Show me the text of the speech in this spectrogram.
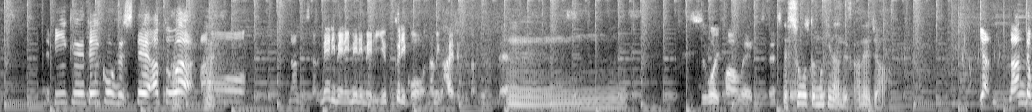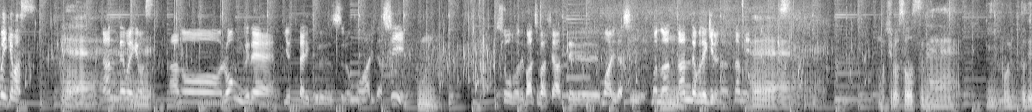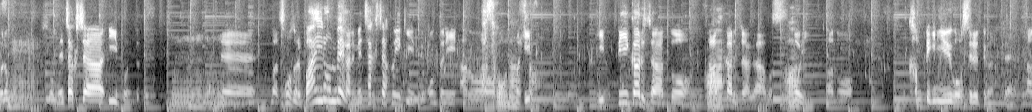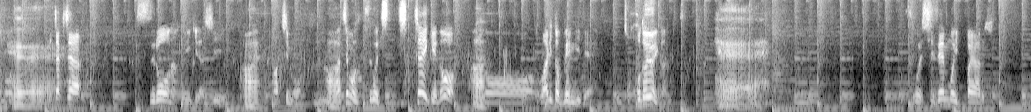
ピークテイクオフしてあとは、はいあのーなんですかねメリメリメリメリゆっくりこう波が生えてくる感じなんで。すごいファンウェイですねでショート向きなんですかね、じゃあ。いや何でもいけますへえ。何でもいけます。あのーロングでゆったりクルーズするのもありだし、うん。ショートでバチバチ当てるもありだし、まあなうん何でもできるな波。面白そうっすね。いいポイントですね。そうめちゃくちゃいいポイントです。うん。で、まあ、そもそもねバイロンベイがねめちゃくちゃ雰囲気いいんですよ本当に。あのーあ、そうなんですか。まあヒッピーカルチャーとサーフカルチャーがもうすごい、あの完璧に融合してるって感じであのめへちゃくちゃスローな雰囲気だしえ。はい。街も、うんはい街もすごいちちっちゃいけど、あはのー割と便利で程よい感じ、い。へすごい自然もいっぱいあるし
